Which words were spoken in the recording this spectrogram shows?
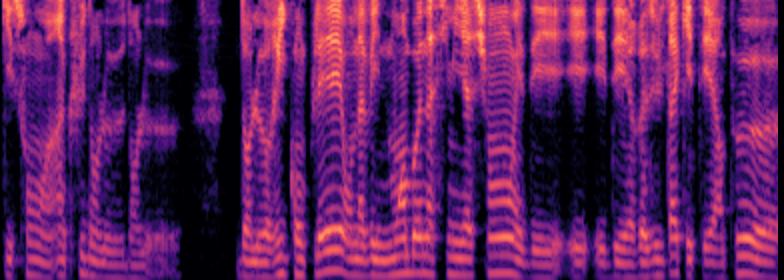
qui sont inclus dans le dans le dans le riz complet, on avait une moins bonne assimilation et des et, et des résultats qui étaient un peu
